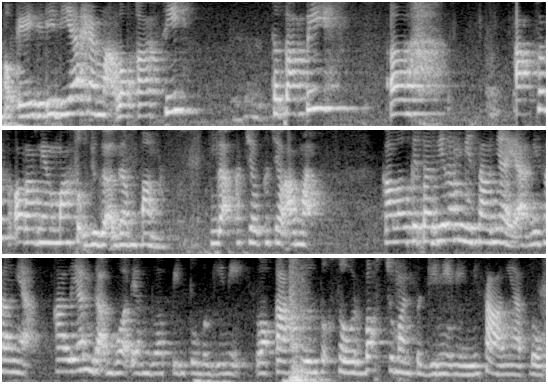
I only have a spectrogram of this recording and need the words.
Oke, okay, jadi dia hemat lokasi, tetapi uh, akses orang yang masuk juga gampang, nggak kecil-kecil amat. Kalau kita bilang misalnya ya, misalnya kalian nggak buat yang dua pintu begini, lokasi untuk shower box cuma segini nih, misalnya tuh.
